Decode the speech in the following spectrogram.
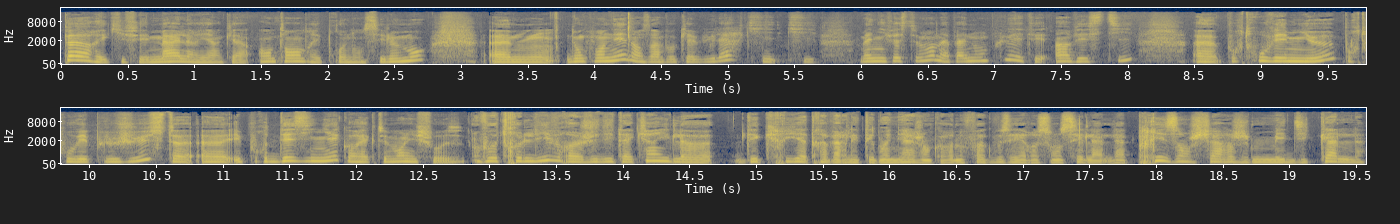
peur et qui fait mal rien qu'à entendre et prononcer le mot. Euh, donc on est dans un vocabulaire qui, manifestement n'a pas non plus été investi euh, pour trouver mieux, pour trouver plus juste euh, et pour désigner correctement les choses. Votre livre, Judith Aquin, il décrit à travers les témoignages, encore une fois que vous avez recensé, la, la prise en charge médicale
